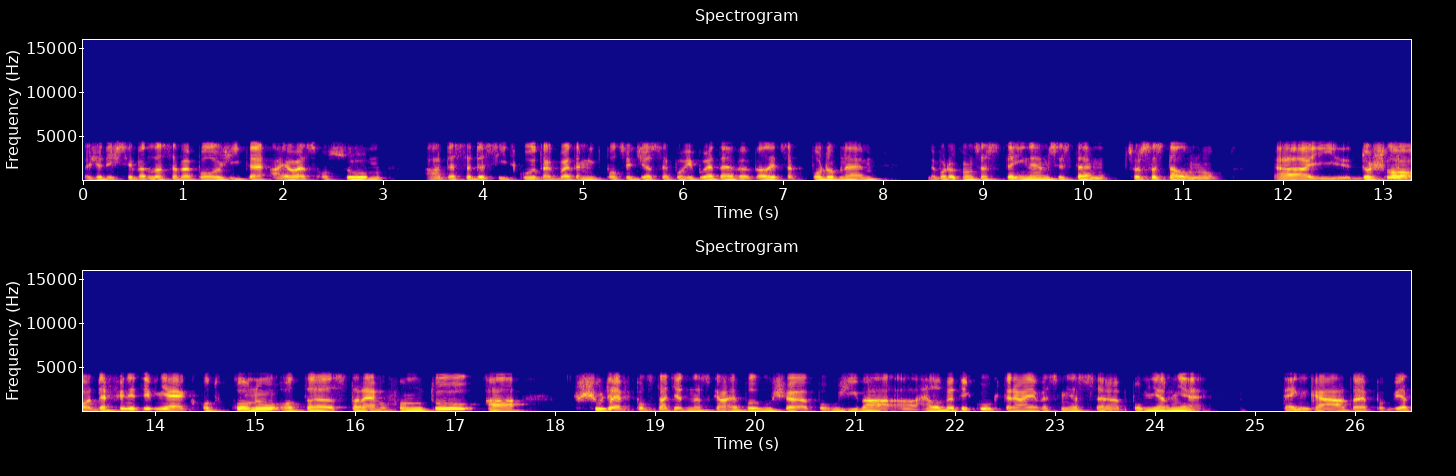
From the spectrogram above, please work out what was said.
Takže když si vedle sebe položíte iOS 8 a 10 desítku, tak budete mít pocit, že se pohybujete ve velice podobném nebo dokonce stejném systému. Co se stalo? No, došlo definitivně k odklonu od e, starého fontu a všude v podstatě dneska Apple už e, používá helvetiku, která je vesměs poměrně tenká, to je věc,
